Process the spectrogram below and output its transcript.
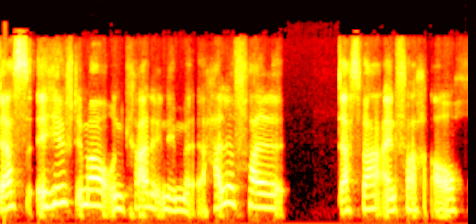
das hilft immer und gerade in dem Halle-Fall, das war einfach auch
